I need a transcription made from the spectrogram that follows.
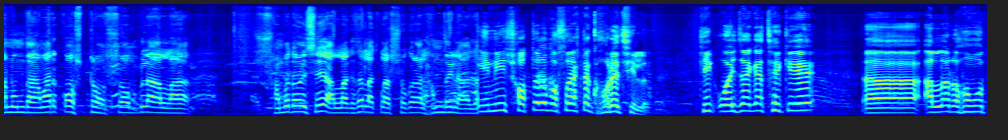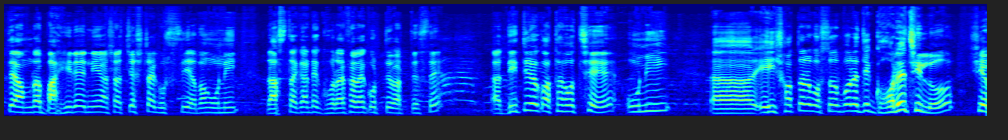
আনন্দ আমার কষ্ট সবগুলা আল্লাহ সম্মত হয়েছে আল্লাহ কাছে লাখ লাখ শকর আলহামদুলিল্লাহ। ইনি সতেরো বছর একটা ঘরে ছিল। ঠিক ওই জায়গা থেকে আল্লাহ রহমতে আমরা বাহিরে নিয়ে আসার চেষ্টা করছি এবং উনি রাস্তাঘাটে ঘোরাফেরা করতে পারতেছে। দ্বিতীয় কথা হচ্ছে উনি এই সতেরো বছর পরে যে ঘরে ছিল সে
